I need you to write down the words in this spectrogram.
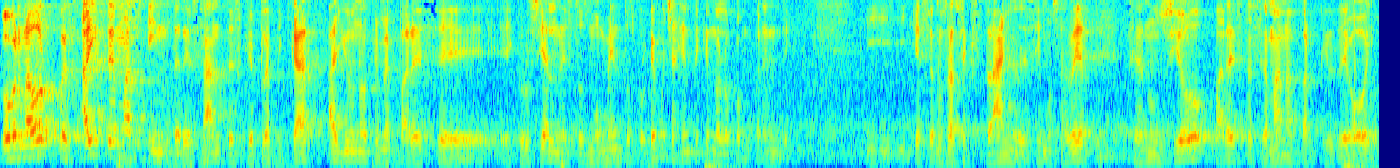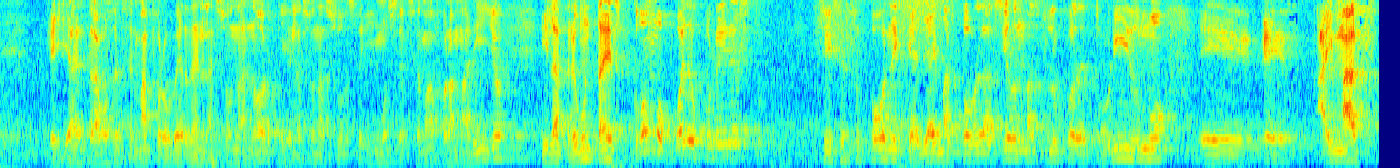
Gobernador, pues hay temas interesantes que platicar. Hay uno que me parece crucial en estos momentos, porque hay mucha gente que no lo comprende. Y, y que se nos hace extraño, decimos, a ver, se anunció para esta semana a partir de hoy que ya entramos en semáforo verde en la zona norte y en la zona sur seguimos en semáforo amarillo. Y la pregunta es, ¿cómo puede ocurrir esto? Si se supone que allá hay más población, más flujo de turismo, eh, que hay más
